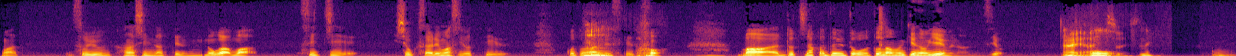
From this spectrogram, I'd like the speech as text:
まあそういう話になってるのが、まあスイッチで移植されますよっていうことなんですけど、まあどちらかというと大人向けのゲームなんですよ。はいはい、そうですね。うん、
